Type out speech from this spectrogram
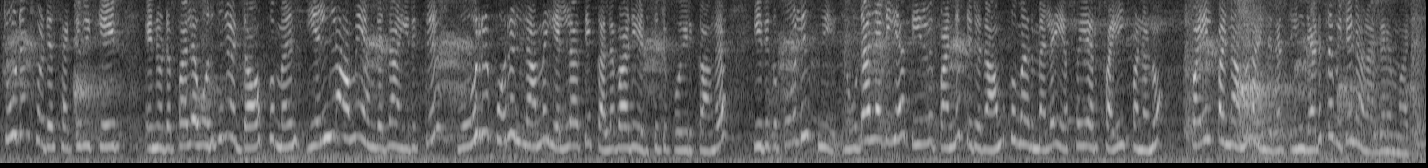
ஸ்டூடெண்ட்ஸோட சர்டிஃபிகேட் என்னோட பல ஒரிஜினல் டாக்குமெண்ட்ஸ் எல்லாமே அங்கே தான் இருக்குது ஒரு பொருள் இல்லாமல் எல்லாத்தையும் களவாடி எடுத்துகிட்டு போயிருக்காங்க. இதுக்கு போலீஸ் உடனடியாக தீர்வு பண்ணி. திரு ராம்குமார் மேலே எஃப்ஐஆர் ஃபைல் பண்ணணும். ஃபைல் பண்ணாமல் நான் இந்த இந்த இடத்த விட்டு நான் நகர மாட்டேன்.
